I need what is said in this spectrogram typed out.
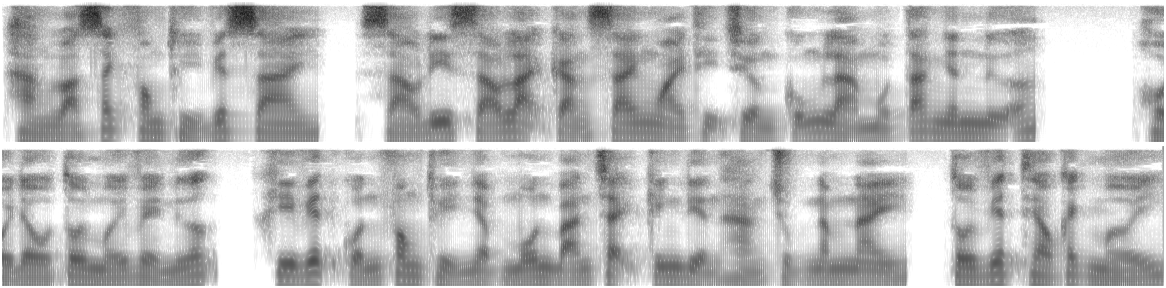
Hàng loạt sách phong thủy viết sai, xáo đi xáo lại càng sai ngoài thị trường cũng là một tác nhân nữa. Hồi đầu tôi mới về nước, khi viết cuốn phong thủy nhập môn bán chạy kinh điển hàng chục năm nay, tôi viết theo cách mới,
